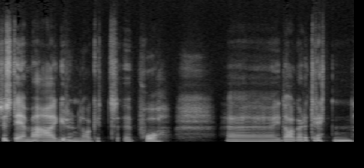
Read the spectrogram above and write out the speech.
systemet er grunnlaget eh, på. Uh, I dag er det 13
